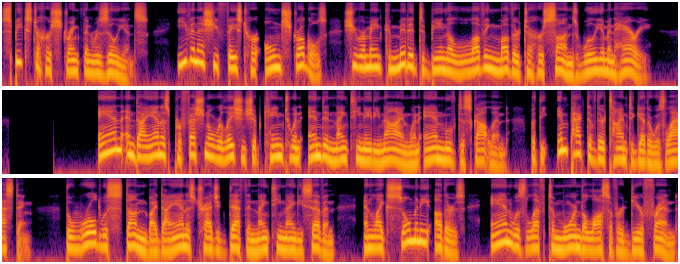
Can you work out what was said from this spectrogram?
speaks to her strength and resilience. Even as she faced her own struggles, she remained committed to being a loving mother to her sons, William and Harry. Anne and Diana's professional relationship came to an end in 1989 when Anne moved to Scotland, but the impact of their time together was lasting. The world was stunned by Diana's tragic death in 1997, and like so many others, Anne was left to mourn the loss of her dear friend.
